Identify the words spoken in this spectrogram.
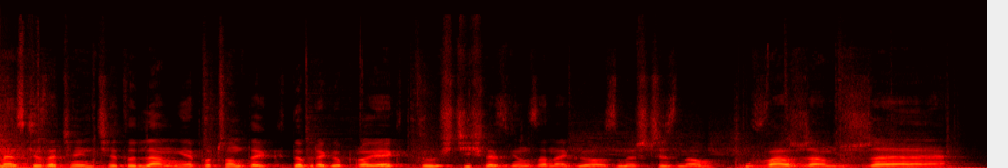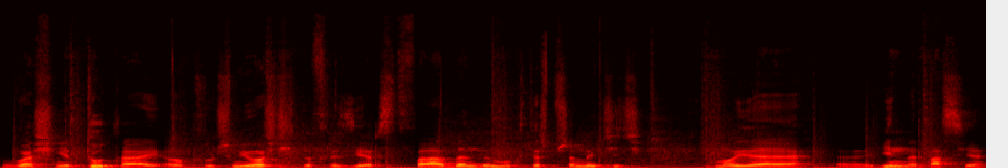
Męskie zacięcie to dla mnie początek dobrego projektu, ściśle związanego z mężczyzną. Uważam, że właśnie tutaj, oprócz miłości do fryzjerstwa, będę mógł też przemycić moje e, inne pasje.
